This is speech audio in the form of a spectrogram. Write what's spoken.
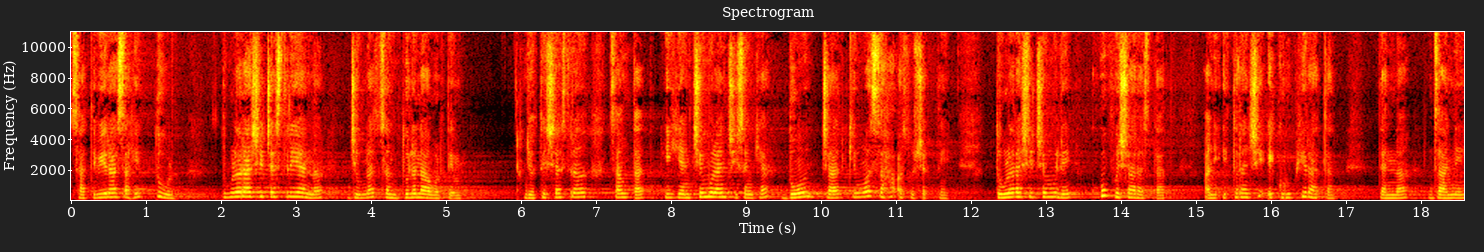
सातवी रास आहे तूळ. तूळ राशीच्या स्त्रियांना जीवनात संतुलन आवडते. ज्योतिषशास्त्र सांगतात की यांची मुलांची संख्या दोन चार किंवा सहा असू शकते. तुळ राशीचे मुले खूप हुशार असतात आणि इतरांशी एकरूपही राहतात. त्यांना जाणे.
